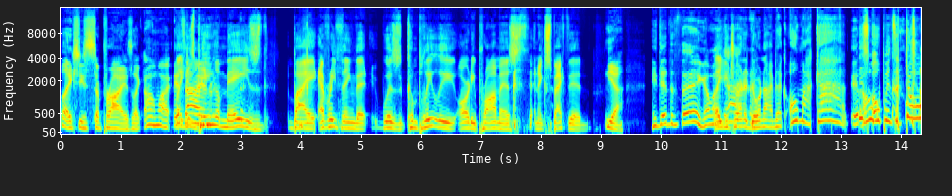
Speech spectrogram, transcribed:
like she's surprised, like, "Oh my!" It's like just Iron- being amazed by everything that was completely already promised and expected. yeah. He did the thing. Oh my like god! you turn a doorknob, and be like, "Oh my god, It this op- opens a door!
